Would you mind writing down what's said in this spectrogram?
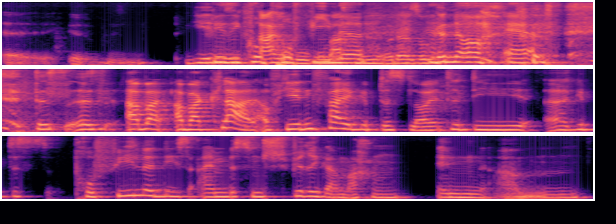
äh, jeden Risikoprofile oder so. Genau. das ist, aber, aber klar, auf jeden Fall gibt es Leute, die, äh, gibt es Profile, die es ein bisschen schwieriger machen in, ähm,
